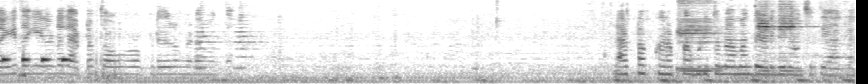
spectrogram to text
ತಂಗಿ ತಗಿ ಲ್ಯಾಪ್ಟಾಪ್ ತಗೊಂಡ್ಬಿಟ್ಟಿದ್ರು ಮೇಡಮ್ ಅಂತ ಲ್ಯಾಪ್ಟಾಪ್ ಕರಪ್ಟ್ ಆಗ್ಬಿಟ್ಟಿತ್ತು ಮ್ಯಾಮ್ ಅಂತ ಹೇಳಿದೀನಿ ಒಂದ್ಸತಿ ಆಗಲೇ.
